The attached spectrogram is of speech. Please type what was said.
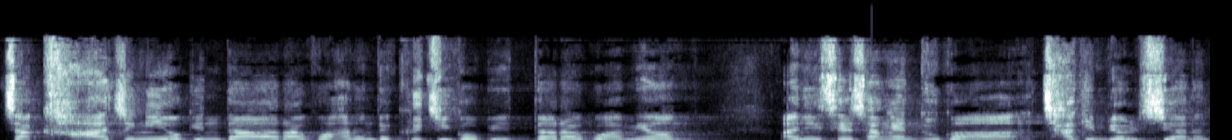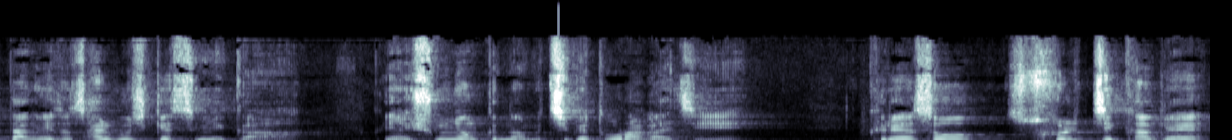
자, 가증히 여긴다라고 하는데 그 직업이 있다라고 하면 아니 세상에 누가 자기 멸시하는 땅에서 살고 싶겠습니까? 그냥 흉년 끝나면 집에 돌아가지. 그래서 솔직하게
